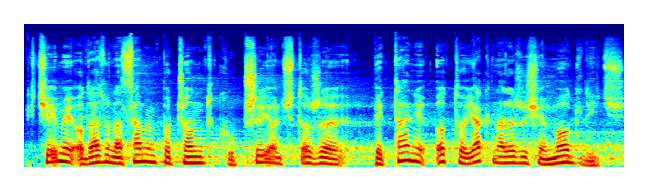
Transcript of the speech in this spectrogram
chcielibyśmy od razu na samym początku przyjąć to, że pytanie o to, jak należy się modlić,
